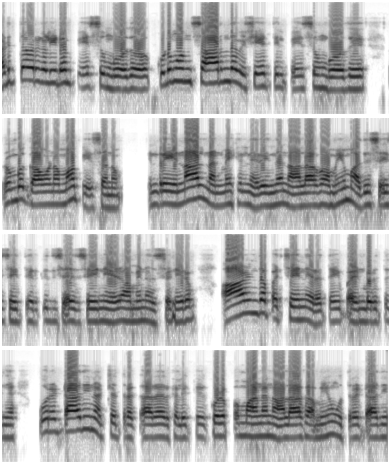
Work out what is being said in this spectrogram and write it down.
அடுத்தவர்களிடம் பேசும்போதோ குடும்பம் சார்ந்த விஷயத்தில் பேசும்போது ரொம்ப கவனமா பேசணும். இன்றைய நாள் நன்மைகள் நிறைந்த நாளாக அமையும். அதிசய செய் திசை திசை ஏழாமின் அதிர்ஷ்ட நிறம் ஆழ்ந்த பச்சை நிறத்தை பயன்படுத்துங்க. புரட்டாதி நட்சத்திரக்காரர்களுக்கு குழப்பமான நாளாக அமையும். உத்திரட்டாதி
